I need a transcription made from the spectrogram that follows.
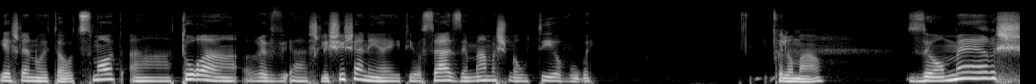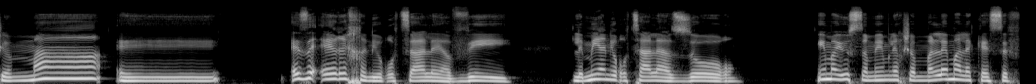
יש לנו את העוצמות. הטור הרב... השלישי שאני הייתי עושה, זה מה משמעותי עבורי. כלומר? זה אומר שמה... אה, איזה ערך אני רוצה להביא, למי אני רוצה לעזור. אם היו שמים לי עכשיו מלא מלא כסף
